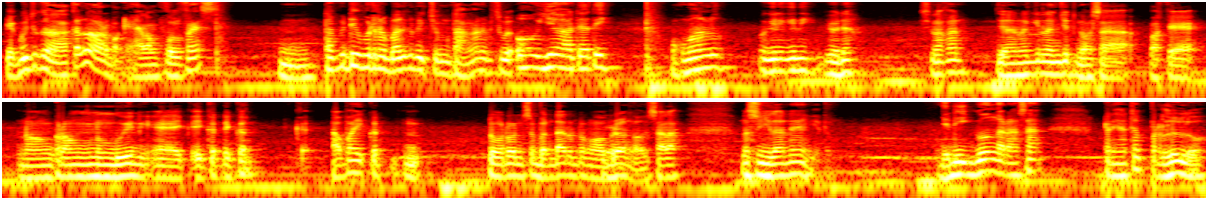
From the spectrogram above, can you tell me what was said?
ya gue juga gak kenal orang pakai helm full face. Hmm. tapi dia bener balik udah cium tangan habis oh iya hati-hati. Mau ke mana lu? Oh gini gini yaudah silakan. Jalan lagi lanjut. Nggak usah pakai nongkrong nungguin. Eh ikut-ikut. Ke- apa ikut turun sebentar untuk ngobrol. Nggak usah lah. Langsung jalan aja gitu. Jadi gue ngerasa ternyata perlu loh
